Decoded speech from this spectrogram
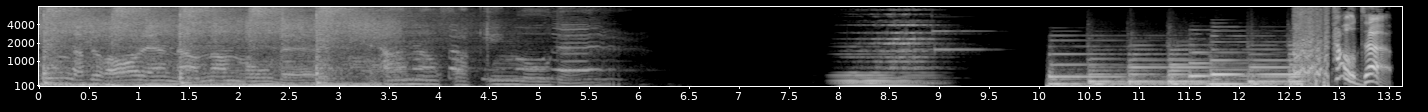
synd att du har en annan moder. En annan fucking moder. Hold up.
